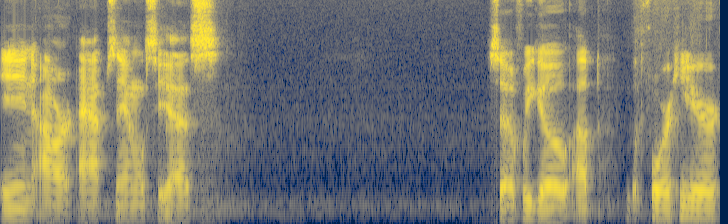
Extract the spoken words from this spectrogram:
in our app XAML CS. So if we go up before here,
